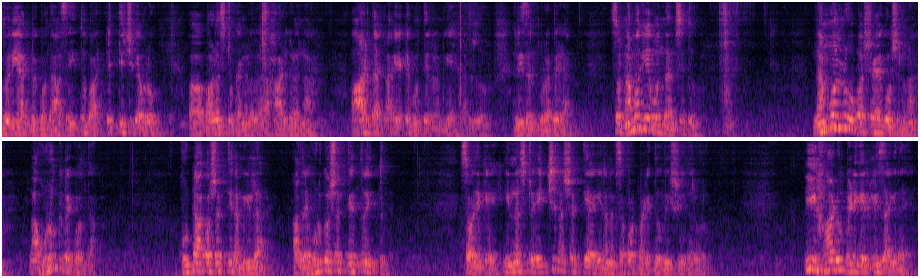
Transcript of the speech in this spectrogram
ಧ್ವನಿ ಆಗಬೇಕು ಅಂತ ಆಸೆ ಇತ್ತು. ಬಟ್ ಇತ್ತೀಚೆಗೆ ಅವರು ಬಹಳಷ್ಟು ಕನ್ನಡದ ಹಾಡುಗಳನ್ನು ಆಡ್ತಾ ಇಲ್ಲ. ಯಾಕೆ ಗೊತ್ತಿಲ್ಲ, ನಮಗೆ ಅದ್ರದ್ದು ರೀಸನ್ ಕೂಡ ಬೇಡ. ಸೊ ನಮಗೆ ಒಂದು ಅನಿಸಿದ್ದು. ನಮ್ಮಲ್ಲೂ ಒಬ್ಬ ಶ್ರೇಯಾ ಘೋಷಲ್ನ ನಾವು ಹುಡುಕಬೇಕು ಅಂತ. ಹುಟ್ಟಾಕೋ ಶಕ್ತಿ ನಮಗಿಲ್ಲ. ಆದರೆ ಹುಡುಕೋ ಶಕ್ತಿ ಅಂತೂ ಇತ್ತು. ಸೊ ಅದಕ್ಕೆ ಇನ್ನಷ್ಟು ಹೆಚ್ಚಿನ ಶಕ್ತಿಯಾಗಿ ನನಗೆ ಸಪೋರ್ಟ್ ಮಾಡಿದ್ದು ವಿ. ಶ್ರೀಧರ್ ಅವರು. ಈ ಹಾಡು ಬೆಳಿಗ್ಗೆ ರಿಲೀಸ್ ಆಗಿದೆ.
